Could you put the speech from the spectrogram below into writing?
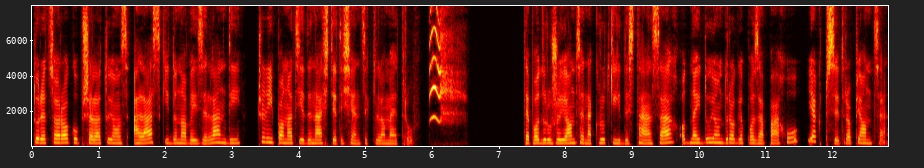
które co roku przelatują z Alaski do Nowej Zelandii, czyli ponad 11 tysięcy kilometrów. Te podróżujące na krótkich dystansach odnajdują drogę po zapachu, jak psy tropiące.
